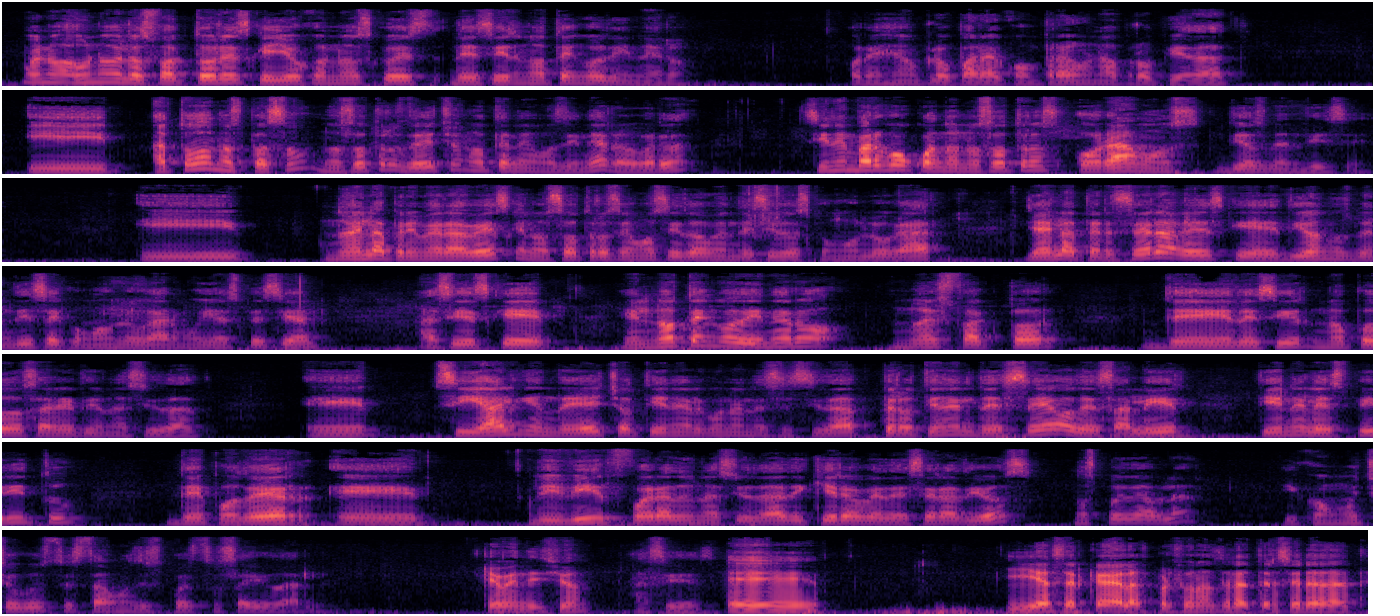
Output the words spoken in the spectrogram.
Bueno, uno de los factores que yo conozco es decir no tengo dinero, por ejemplo, para comprar una propiedad. Y a todos nos pasó, nosotros de hecho no tenemos dinero, ¿verdad? Sin embargo, cuando nosotros oramos, Dios bendice. Y no es la primera vez que nosotros hemos sido bendecidos con un lugar. Ya es la tercera vez que Dios nos bendice con un lugar muy especial. Así es que el no tengo dinero no es factor de decir no puedo salir de una ciudad. Eh, si alguien de hecho tiene alguna necesidad, pero tiene el deseo de salir, tiene el espíritu de poder eh, vivir fuera de una ciudad y quiere obedecer a Dios, nos puede hablar y con mucho gusto estamos dispuestos a ayudarle. Qué bendición. Así es. Eh, y acerca de las personas de la tercera edad.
